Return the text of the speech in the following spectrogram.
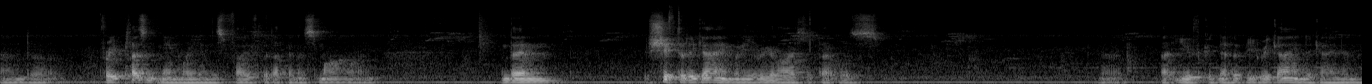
and a very pleasant memory, and his face lit up in a smile. And, and then shifted again when he realized that that was that youth could never be regained again and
